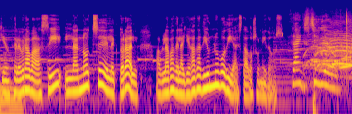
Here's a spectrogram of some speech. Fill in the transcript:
quien celebraba así la noche electoral. Hablaba de la llegada de un nuevo día a Estados Unidos. Thanks to you.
